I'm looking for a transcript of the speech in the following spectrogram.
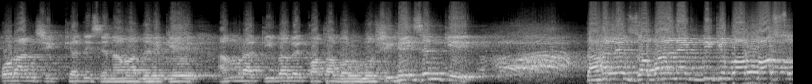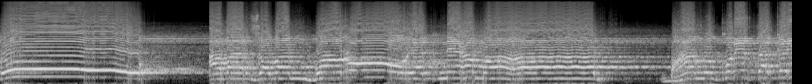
কোরআন শিক্ষা আমাদেরকে। আমরা কীভাবে কথা বলব, শিখাইছেন কি? তাহলে জবান একদিকে বড় অস্ত্র, আবার জবান বড় এক নেহামাত। ভালো করে তাকাইয়া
